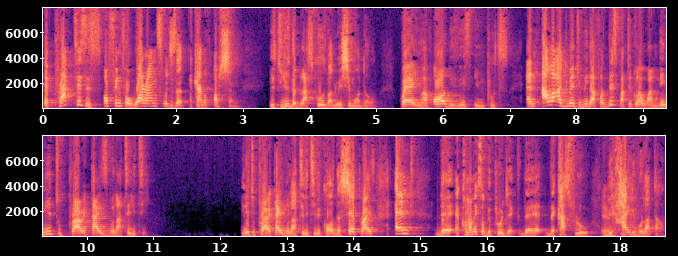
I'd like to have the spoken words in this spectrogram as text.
the practice is often for warrants, which is a, a kind of option, is to use the Black-Scholes valuation model, where you have all these, these inputs. And our argument would be that for this particular one, they need to prioritize volatility. You need to prioritize volatility because the share price and the economics of the project, the, the cash flow, yeah. will be highly volatile.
